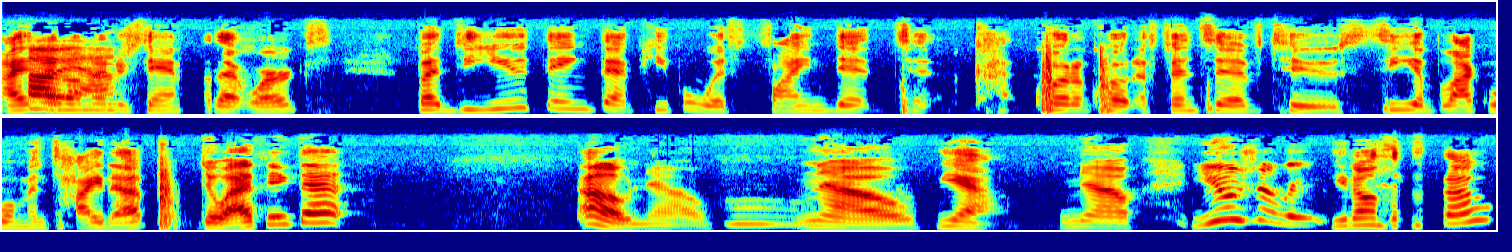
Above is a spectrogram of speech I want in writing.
I, Oh, I don't yeah. understand how that works. But do you think that people would find it to, quote unquote offensive to see a black woman tied up? Do I think that? Oh no, mm. no, Yeah, no. Usually, you don't think so?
